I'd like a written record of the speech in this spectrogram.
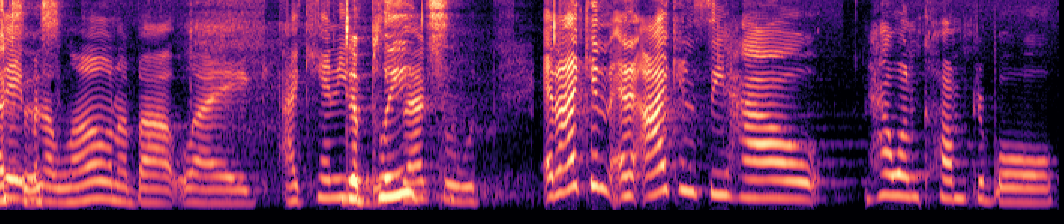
statement alone about like I can't even Depletes. be sexual, with- and I can and I can see how how uncomfortable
